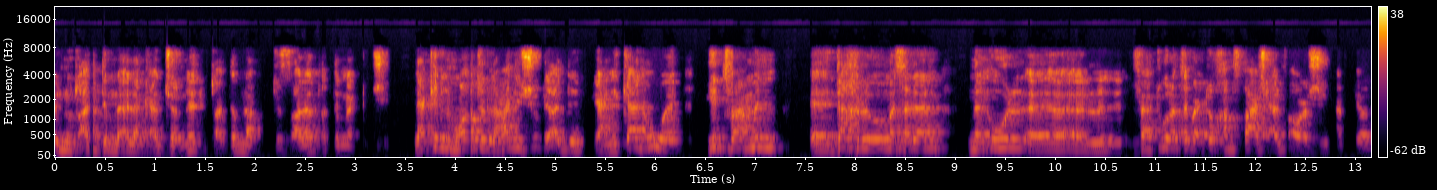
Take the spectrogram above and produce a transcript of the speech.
إنه تقدم لك إنترنت وتقدم لك اتصالات وتقدم لك كل شيء. لكن المواطن العادي شو بيقدم؟ يعني كان هو يدفع من آه، دخله مثلا بدنا نقول آه، الفاتورة تبعته 15000 أو 20000 ليره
